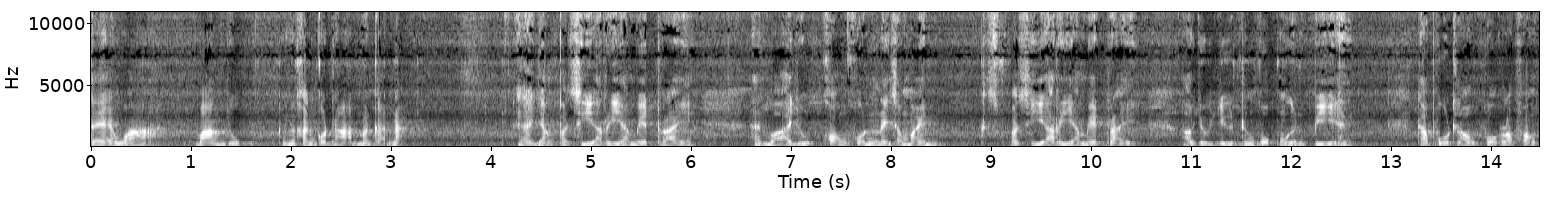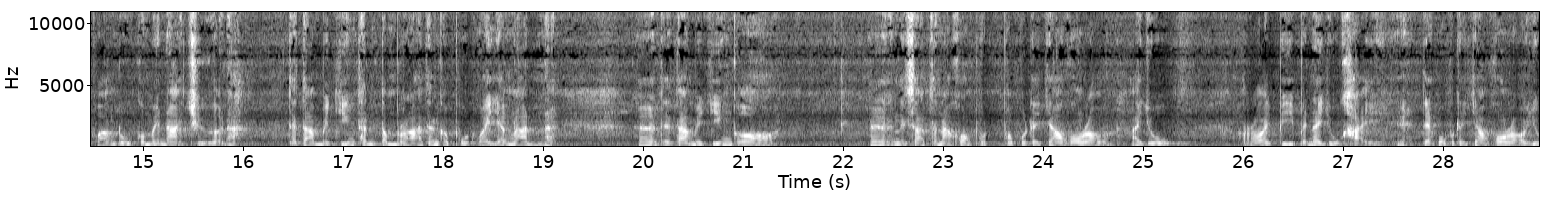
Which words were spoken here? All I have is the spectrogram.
แต่ว่าบางยุคถึงขั้นก็นานเหมือนกันนะอย่างพระศรีอริยเมตไตรเห็นว่าอายุของคนในสมัยพระศรีอริยเมตไตรอายุยืนถึงหกหมื่นปี ถ้าพูดเราพวกเราฟังฟังดูก็ไม่น่าเชื่อนะแต่ตามไม่จริงท่านตำราท่านก็พูดไว้อย่างนั้นนะแต่ตามไม่จริงก็ ในศาสนาของพระพุทธเจ้าของเราอายุร้อยปีเป็นอายุไข แต่พระพุทธเจ้าของเราอายุ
